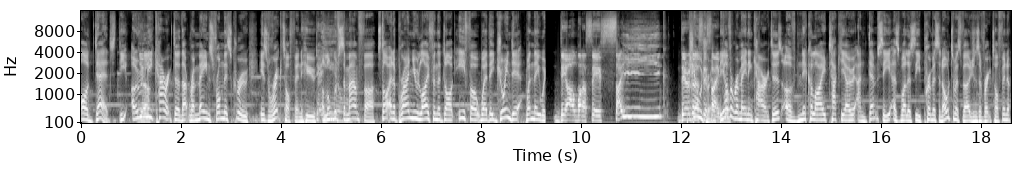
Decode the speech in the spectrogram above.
are dead. The only yeah. character that remains from this crew is Richtofen, who, Damn. along with Samantha, started a brand new life in the Dark Dark Aether where they joined it when they were... They all want to say psych! They're children. The other remaining characters of Nikolai, Takeo, and Dempsey, as well as the Primus and Ultimus versions of Richtofen,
